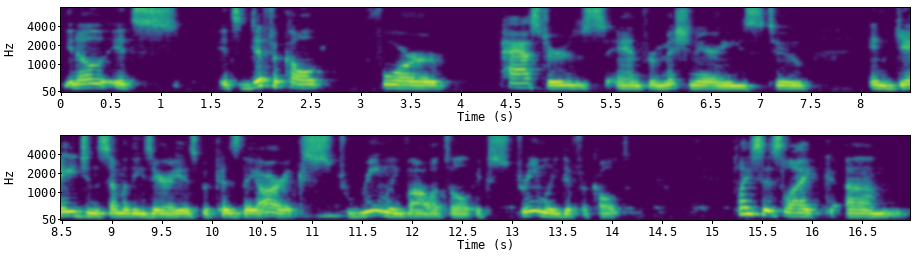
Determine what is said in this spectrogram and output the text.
you know, it's it's difficult for pastors and for missionaries to engage in some of these areas because they are extremely volatile, extremely difficult. Places like um,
